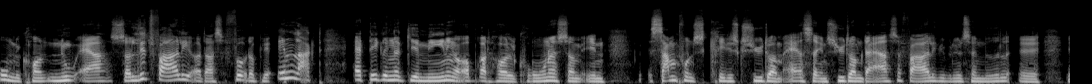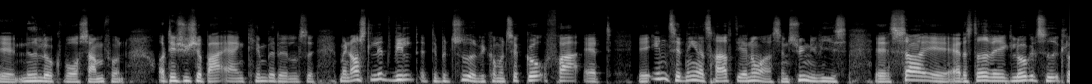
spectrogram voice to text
omikron nu er så lidt farlig, og der er så få, der bliver indlagt, at det ikke længere giver mening at opretholde corona som en samfundskritisk sygdom, altså en sygdom, der er så farlig, vi bliver nødt til at ned, øh, øh, nedlukke vores samfund. Og det synes jeg bare er en kæmpe lettelse. Men også lidt vildt, at det betyder, at vi kommer til at gå fra, at øh, indtil den 31. januar sandsynligvis, øh, så øh, er der stadigvæk lukketid kl.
